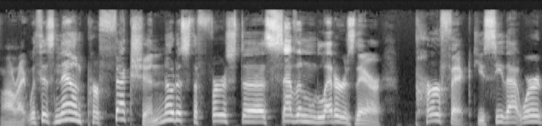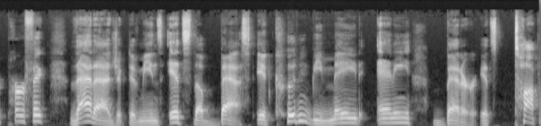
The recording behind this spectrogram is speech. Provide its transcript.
All right, with this noun perfection, notice the first uh, seven letters there. Perfect. You see that word perfect? That adjective means it's the best. It couldn't be made any better. It's top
